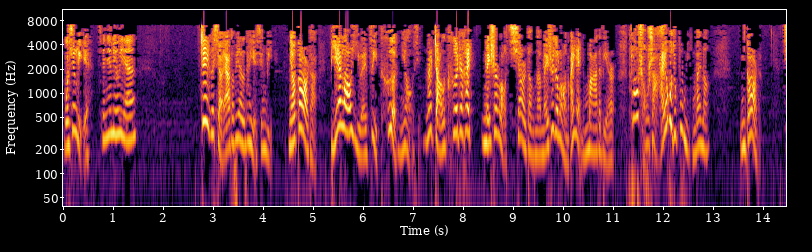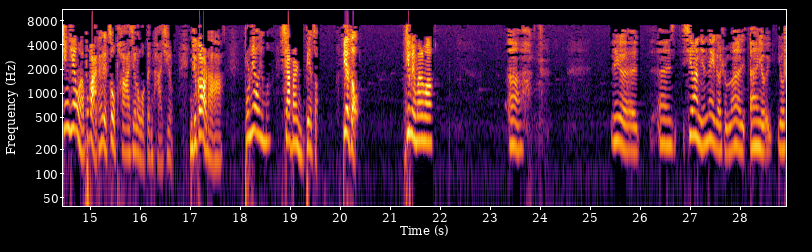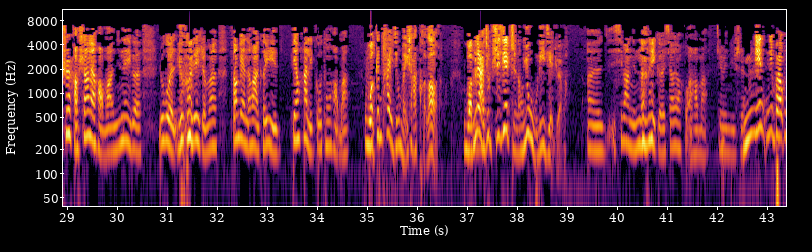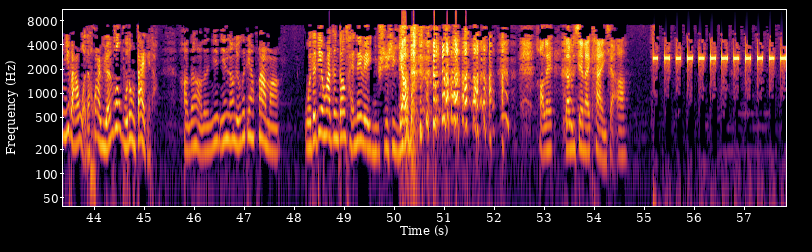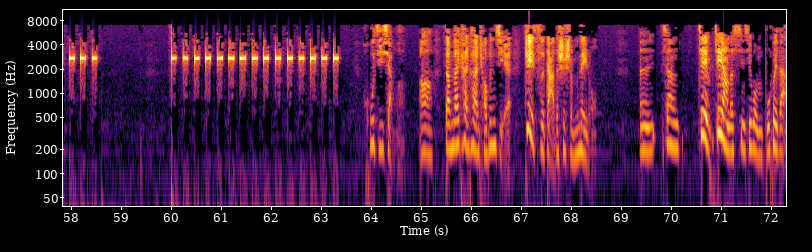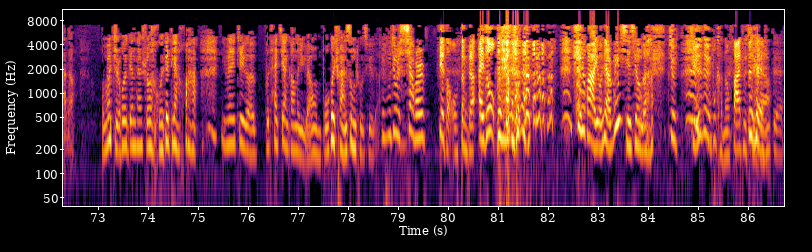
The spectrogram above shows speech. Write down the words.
我姓李，请您留言。这个小丫头片子她也姓李，你要告诉他，别老以为自己特尿性，那长得磕碜还没事老欠儿蹬的，没事就老拿眼睛抹的别人，他老瞅啥呀？我就不明白呢。你告诉他，今天我要不把他给揍趴下了，我跟他姓。你就告诉他啊，不是尿性吗？下班你别走，别走。听明白了吗？嗯，那个，嗯，希望您那个什么，嗯，有有事好商量好吗？您那个，如果如果那什么方便的话，可以电话里沟通好吗？我跟他已经没啥可唠的了，我们俩就直接只能用武力解决了。嗯，希望您能那个消消火好吗，这位女士？您你把你把我的话原封不动带给他。好的好的，您您能留个电话吗？我的电话跟刚才那位女士是一样的。好嘞，咱们先来看一下啊。呼机响了啊，咱们来看看朝芬姐这次打的是什么内容。嗯，像这这样的信息我们不会打的，我们只会跟他说 回个电话，因为这个不太健康的语言我们不会传送出去的。这不就是下班别走，等着挨揍。这句话有点威胁性的，就绝对不可能发出去的。对，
